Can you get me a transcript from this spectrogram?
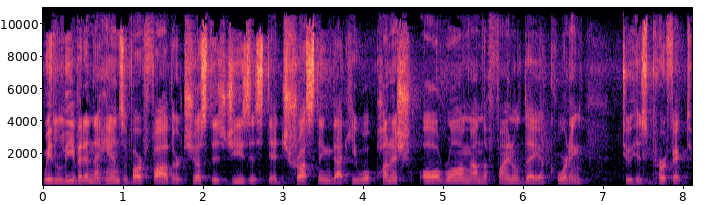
We leave it in the hands of our Father, just as Jesus did, trusting that He will punish all wrong on the final day according to His perfect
